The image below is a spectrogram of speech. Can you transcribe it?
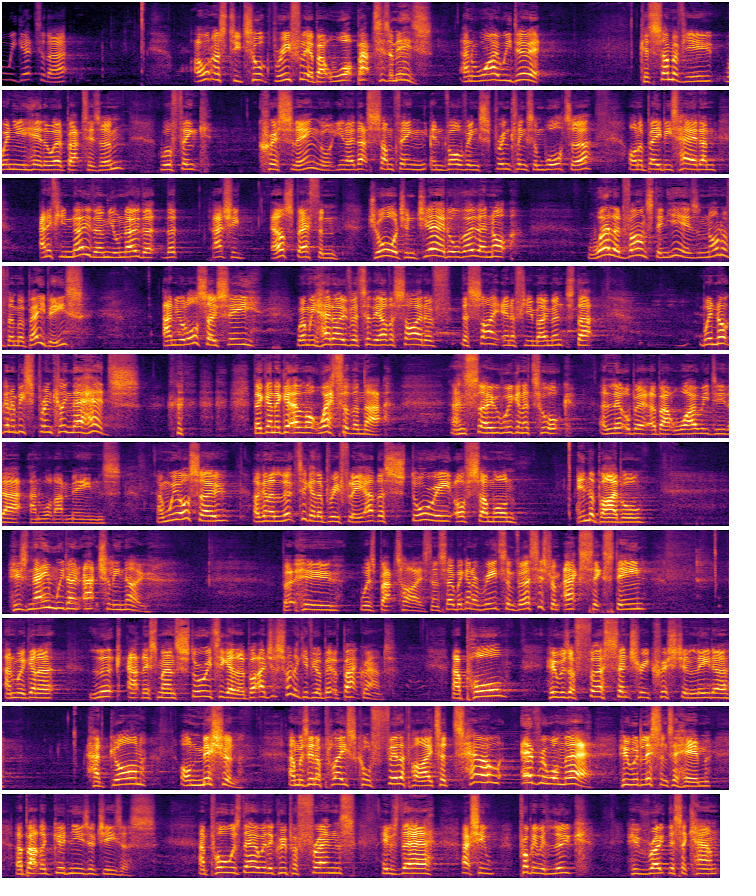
before we get to that, I want us to talk briefly about what baptism is and why we do it. Because some of you, when you hear the word baptism, will think christening, or, you know, that's something involving sprinkling some water on a baby's head. And, and if you know them, you'll know that, that actually Elspeth and George and Jed, although they're not well advanced in years, none of them are babies. And you'll also see when we head over to the other side of the site in a few moments that we're not going to be sprinkling their heads. They're going to get a lot wetter than that. And so we're going to talk a little bit about why we do that and what that means. And we also are going to look together briefly at the story of someone in the Bible whose name we don't actually know, but who was baptized. And so we're going to read some verses from Acts 16 and we're going to look at this man's story together. But I just want to give you a bit of background. Now, Paul, who was a first century Christian leader, had gone on mission and was in a place called Philippi to tell everyone there who would listen to him about the good news of Jesus. And Paul was there with a group of friends. He was there actually probably with Luke, who wrote this account,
